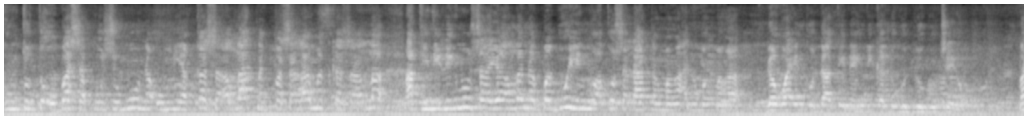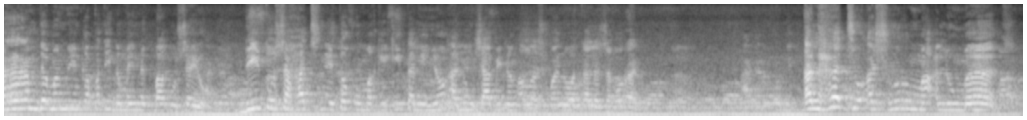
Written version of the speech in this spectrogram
Kung totoo ba sa puso mo na umiyak ka sa Allah at nagpasalamat ka sa Allah at hiniling mo sa Ya Allah na baguhin mo ako sa lahat ng mga anumang mga gawain ko dati na hindi ka lugod-lugod sa iyo. Mararamdaman mo yung kapatid na may nagbago sa iyo. Dito sa Hajj na ito, kung makikita ninyo, anong sabi ng Allah subhanahu wa ta'ala sa Quran? Al-Hajj ashhurun ma'lumat.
